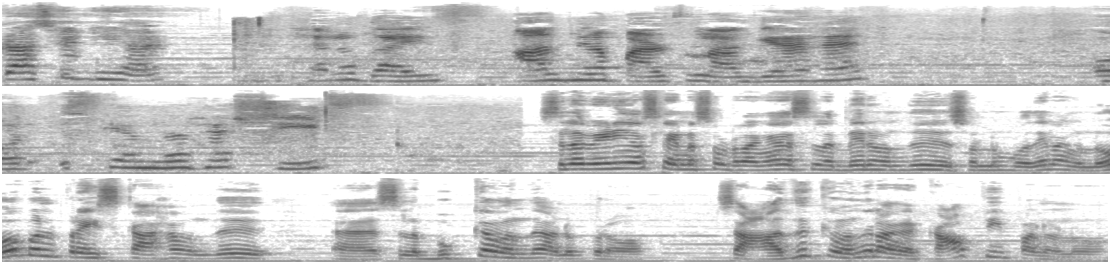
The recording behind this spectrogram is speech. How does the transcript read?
ट्रस्टेड भी है हेलो गाइस आज मेरा पार्सल आ गया है और इसके अंदर है शीट्स சில வீடியோஸில் என்ன சொல்கிறாங்க சில பேர் வந்து சொல்லும்போதே நாங்கள் நோபல் ப்ரைஸ்க்காக வந்து அஹ், சில புக்கை வந்து அனுப்புகிறோம் ஸோ அதுக்கு வந்து நாங்கள் காப்பி பண்ணணும்.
